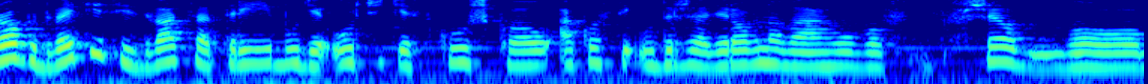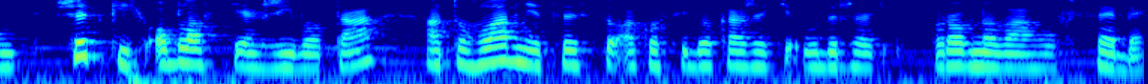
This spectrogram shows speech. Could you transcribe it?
Rok 2023 bude určite skúškou, ako si udržať rovnováhu vo, vše, vo všetkých oblastiach života a to hlavne cesto, ako si dokážete udržať rovnováhu v sebe.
